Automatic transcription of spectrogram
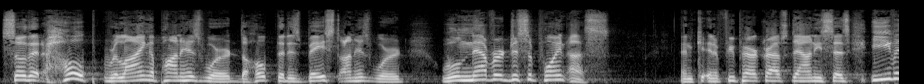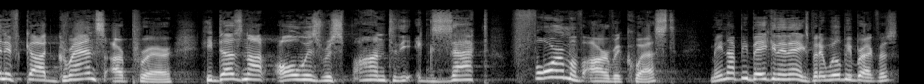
So that hope, relying upon his word, the hope that is based on his word, will never disappoint us. And in a few paragraphs down, he says, even if God grants our prayer, he does not always respond to the exact form of our request. May not be bacon and eggs, but it will be breakfast.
